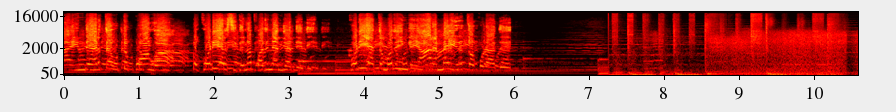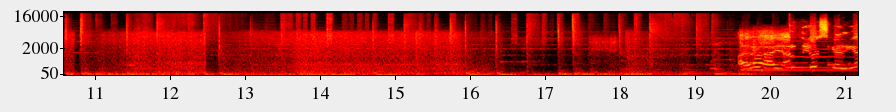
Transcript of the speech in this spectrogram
நான் இந்த இடத்த விட்டு போங்க. இப்ப கொடியரசு தினம் பதினஞ்சாம் தேதி. கொடி ஏத்தும் போது இங்க யாருமே இருக்க கூடாது யாரும் யோசிக்காதீங்க.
